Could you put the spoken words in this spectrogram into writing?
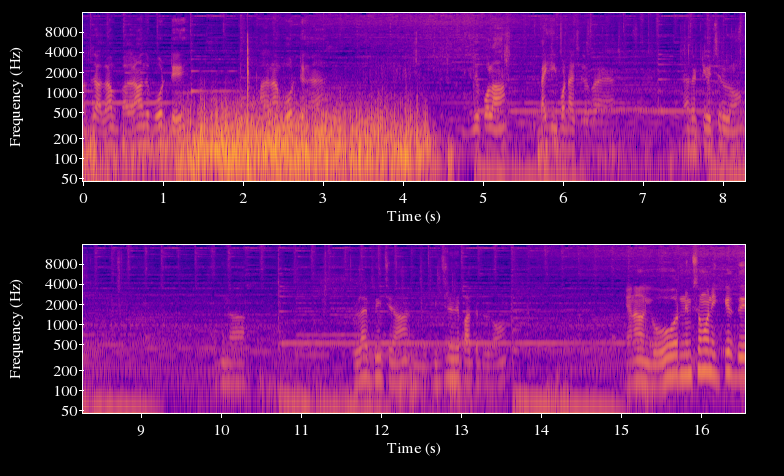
வந்து அதான் அதெல்லாம் வந்து போட்டு அதெல்லாம் போட்டுங்க இது போகலாம் பேக்கிங் போட்டாச்சு பாருங்க. எல்லாம் கட்டி வச்சுருக்கோம். ஓகேங்களா ஃபுல்லாக பீச்சு தான். இந்த பீச்சிலேருந்து பார்த்துட்ருக்கோம் ஏன்னா இங்கே ஒவ்வொரு நிமிஷமும் நிற்கிறது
